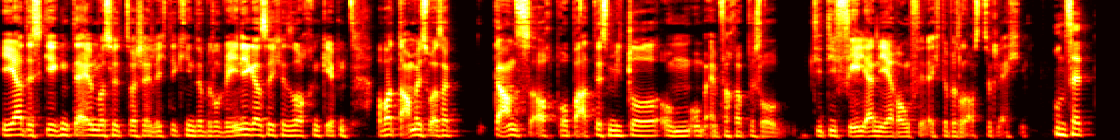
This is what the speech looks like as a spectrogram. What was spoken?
eher das Gegenteil. Man sollte wahrscheinlich die Kinder ein bisschen weniger solche Sachen geben. Aber damals war es ein ganz auch probates Mittel, um, um einfach ein bisschen die, die Fehlernährung vielleicht ein bisschen auszugleichen. Und seit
